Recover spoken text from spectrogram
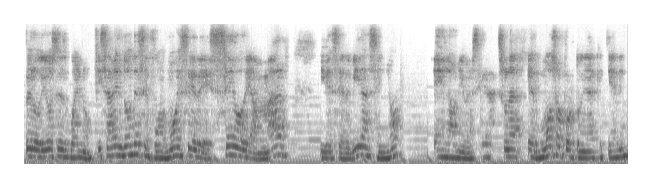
Pero Dios es bueno. ¿Y saben dónde se formó ese deseo de amar y de servir al Señor? En la universidad. Es una hermosa oportunidad que tienen.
